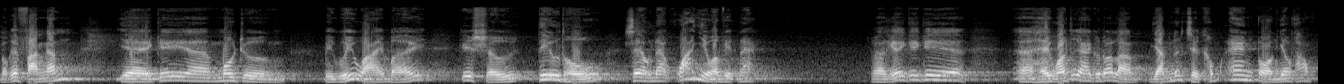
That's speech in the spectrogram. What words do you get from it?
Một cái phản ánh về cái ờ, môi trường bị hủy hoại bởi cái sự tiêu thụ xe Honda quá nhiều ở Việt Nam. Và cái cái cái à, hệ quả thứ hai của đó là dẫn đến sự không an toàn giao thông.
